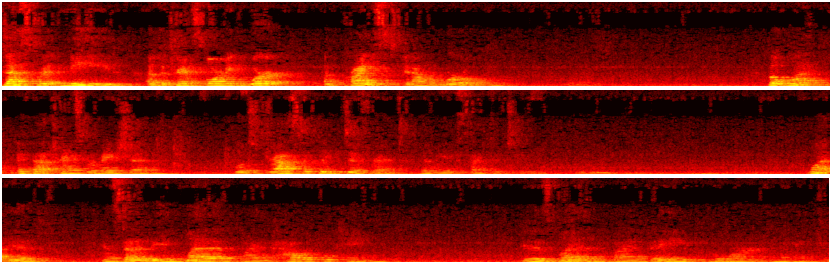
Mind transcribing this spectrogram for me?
desperate need of the transforming work of Christ in our world. But what if that transformation looks drastically different than we expected to? What if, instead of being led by a powerful king, it is led by a babe born in a manger?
